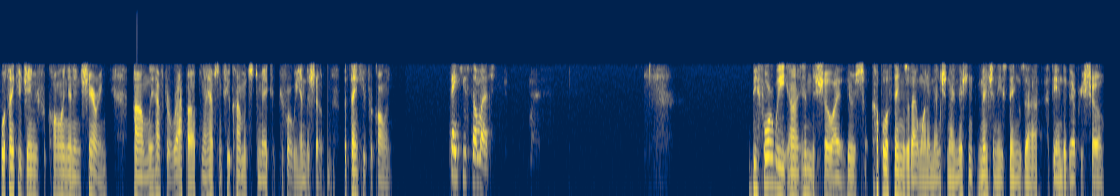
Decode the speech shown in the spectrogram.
Well, thank you, Jamie, for calling in and sharing. Um, we have to wrap up, and I have some few comments to make before we end the show. But thank you for calling. Thank you so much. Before we uh, end the show, I, there's a couple of things that I want to mention. I mention mention these things uh, at the end of every show.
